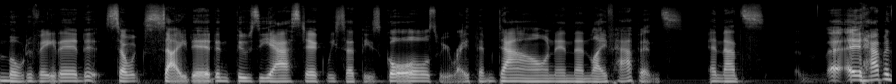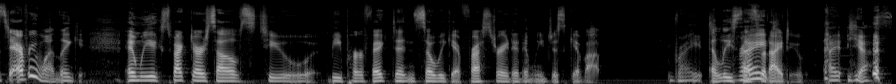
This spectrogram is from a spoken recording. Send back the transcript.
motivated, so excited, enthusiastic. We set these goals, we write them down, and then life happens. And that's it happens to everyone like and we expect ourselves to be perfect and so we get frustrated and we just give up Right. at least that's what i do I, yes,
